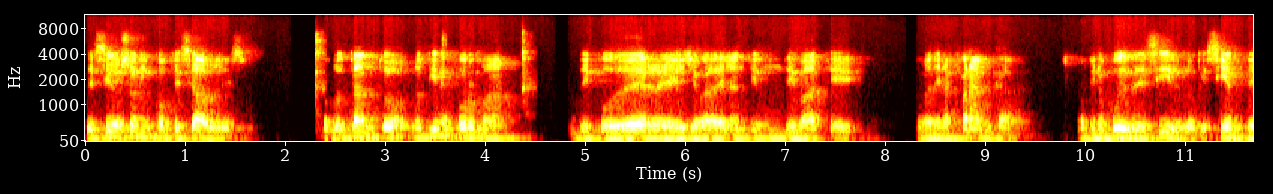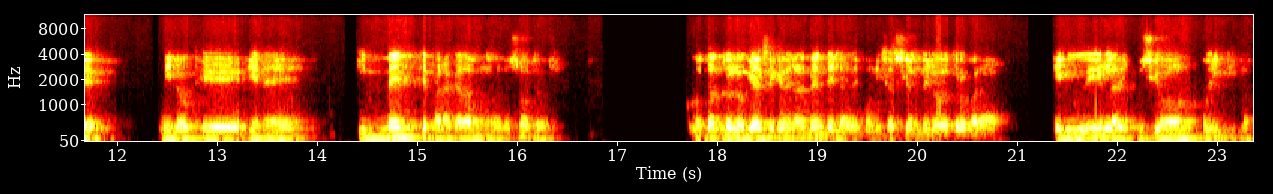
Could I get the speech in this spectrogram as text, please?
deseos son inconfesables. Por lo tanto, no tiene forma de poder eh, llevar adelante un debate de manera franca, porque no puede decir lo que siente ni lo que tiene en mente para cada uno de nosotros. Por lo tanto, lo que hace generalmente es la demonización del otro para eludir la discusión política.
